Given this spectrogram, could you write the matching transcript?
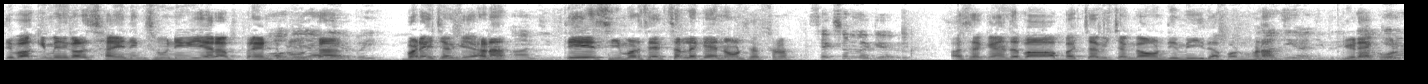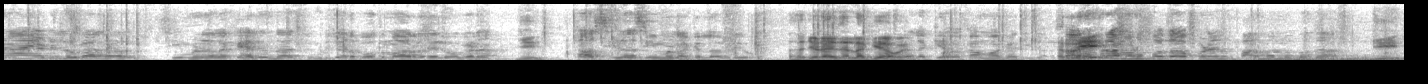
ਤੇ ਬਾਕੀ ਮੇਰੇ ਕੋਲ ਸਾਈਨਿੰਗ ਸੂਨਿੰਗ ਯਾਰ ਪ੍ਰਿੰਟ ਬਹੁਤ ਪ੍ਰਿੰਟ ਜ਼ਿਆਦਾ ਹੈ ਬਾਈ। ਬੜੇ ਚੰਗੇ ਆ, ਹਨਾ? ਹਾਂਜੀ। ਤੇ ਸੀਮਨ ਸੈਕਸ਼ਨ ਲੱਗਿਆ ਨਾਨ ਸੈਕਸ਼ਨ ਸੈਕਸ਼ਨ ਲੱਗਿਆ ਵੀਰੇ। ਅੱਛਾ ਕਹਿੰਦਾ ਬਾ ਬੱਚਾ ਵੀ ਚੰਗਾ ਆਉਣ ਦੀ ਉਮੀਦ ਆ ਆਪਾਂ ਨੂੰ ਹਨਾ? ਹਾਂਜੀ ਹਾਂਜੀ ਵੀਰੇ। ਜਿਹੜਾ ਹੁਣ ਢਿੱਲੋ ਗੱਲ ਸੀਮਣ ਵਾਲਾ ਕਹਿ ਦਿੰਦਾ ਝੂਠ ਝਾੜ ਬਹੁਤ ਮਾਰਦੇ ਲੋਕ ਹਨਾ? ਜੀ। 88 ਦਾ ਸੀਮਣ ਆ ਗੱਲਾਂ ਵੀਰੇ ਉਹ। ਅੱਛਾ ਜਿਹੜਾ ਇਹਦੇ ਲੱਗਿਆ ਹੋਇਆ। ਲੱਗਿਆ ਵਾ ਕਾਮਾਗਾ ਜੀ ਦਾ। ਰੇ- ਸਾਰੇ ਭਰਾਵਾਂ ਨੂੰ ਪਤਾ ਆਪਣੇ ਨੂੰ ਫਾਰਮਰ ਨੂੰ ਪਤਾ। ਜੀ।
